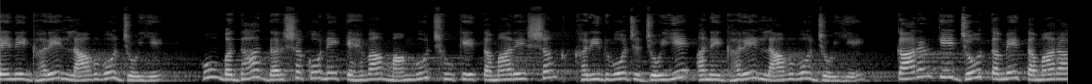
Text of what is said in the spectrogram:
તેને ઘરે લાવવો જોઈએ. હું બધા દર્શકોને કહેવા માંગુ છું કે તમારે શંખ ખરીદવો જ જોઈએ અને ઘરે લાવવો જોઈએ. કારણ કે જો તમે તમારા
